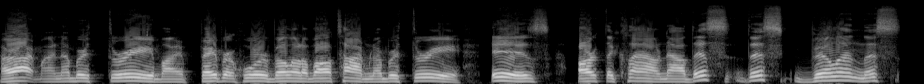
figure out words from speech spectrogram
All right, my number three, my favorite horror villain of all time, number three is Art the Clown. Now this this villain, this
